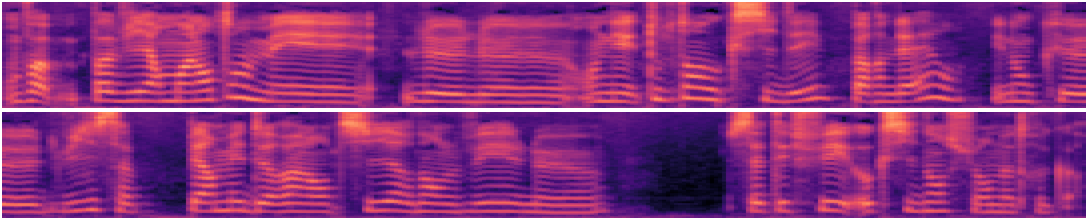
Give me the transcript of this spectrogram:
on va pas vieillir moins longtemps, mais le, le- on est tout le temps oxydé par l'air, et donc euh, lui ça permet de ralentir, d'enlever le cet effet oxydant sur notre corps.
